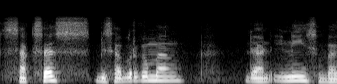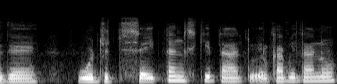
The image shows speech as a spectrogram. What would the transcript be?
sukses, bisa berkembang. Dan ini sebagai wujud say thanks kita to El Capitano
